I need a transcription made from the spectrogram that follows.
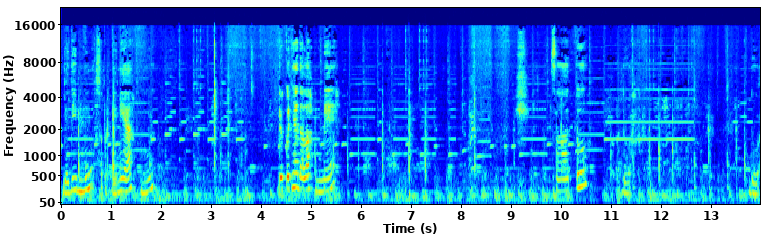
Jadi mu seperti ini ya mu. Berikutnya adalah me satu. Dua. Dua.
